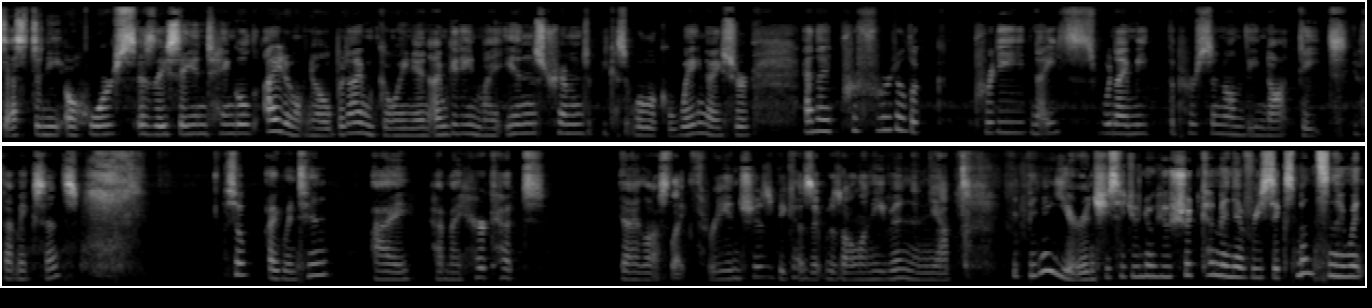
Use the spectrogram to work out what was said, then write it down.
Destiny, a horse, as they say in Tangled. I don't know, but I'm going in. I'm getting my ends trimmed because it will look way nicer. And I'd prefer to look pretty nice when I meet the person on the not date, if that makes sense. So I went in, I had my hair cut. and I lost like three inches because it was all uneven, and yeah, it'd been a year. And she said, You know, you should come in every six months. And I went,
